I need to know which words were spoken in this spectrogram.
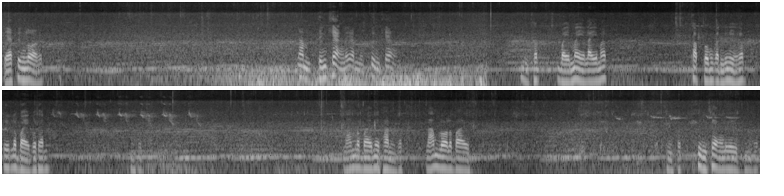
แตกครึ่งล้อครับ น้ำถึงแข้งเลยครับนี่ครึ่งแข้งนี่ครับใบไม้ไรมากทับถมกันอยู่นี่ครับเพื่อระบายพอทันนะครับน้ำระบายไม่ทันครับ น้ำรอระบายนี่ครับครึ่งแข้งเลยนะครับ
